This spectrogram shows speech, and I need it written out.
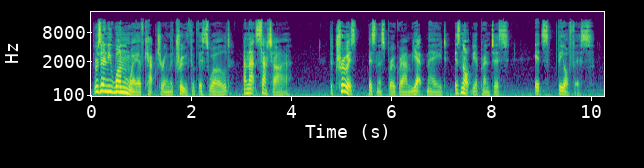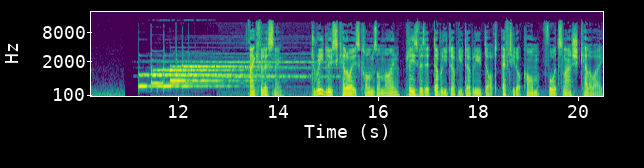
There is only one way of capturing the truth of this world, and that's satire. The truest business programme yet made is not The Apprentice, it's The Office. Thank you for listening. To read Lucy Kellaway's columns online, please visit www.ft.com forward slash Kellaway.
